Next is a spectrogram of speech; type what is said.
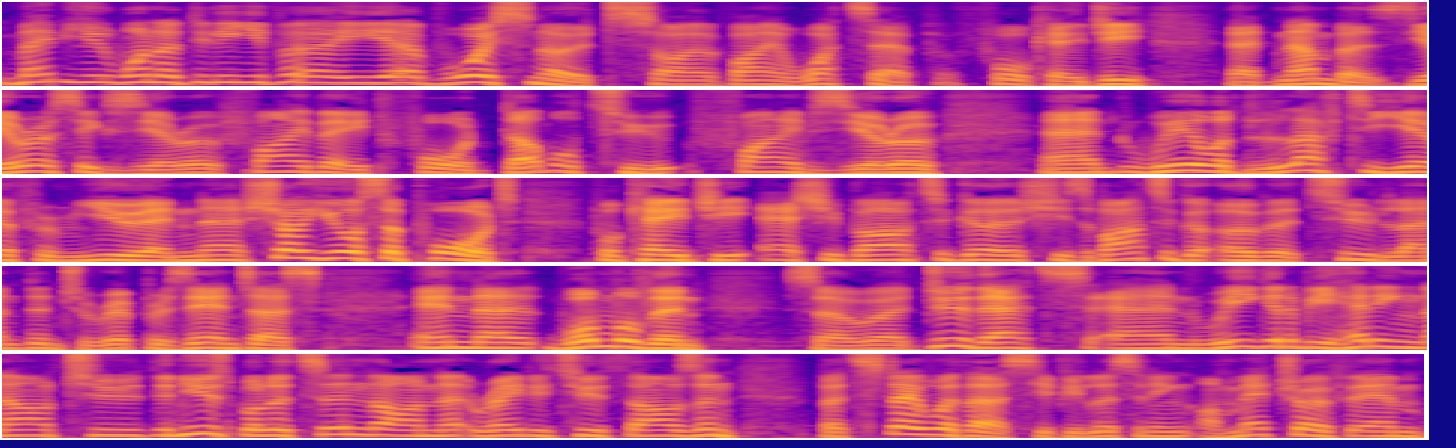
Maybe you want to leave a, a voice note uh, via WhatsApp 4KG. That number 060-584-2250. And we would love to hear from you and uh, show your support for KG as she's about to go. She's about to go over to London to represent us in uh, Wimbledon. So uh, do that. And we're going to be heading now to the news bulletin on Radio 2000. But stay with us if you're listening on Metro FM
